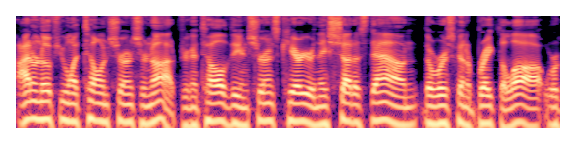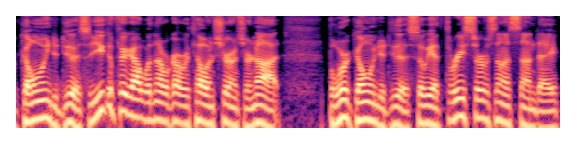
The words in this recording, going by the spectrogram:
I don't know if you want to tell insurance or not. If you're going to tell the insurance carrier and they shut us down, that we're just going to break the law. We're going to do this. So you can figure out whether we're going to tell insurance or not, but we're going to do this. So we had three services on a Sunday.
